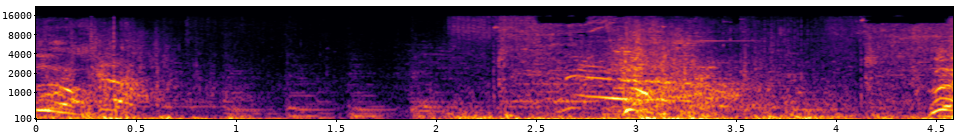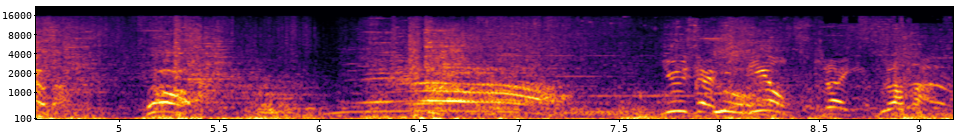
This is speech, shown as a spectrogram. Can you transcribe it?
Use a shield strike, brother!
